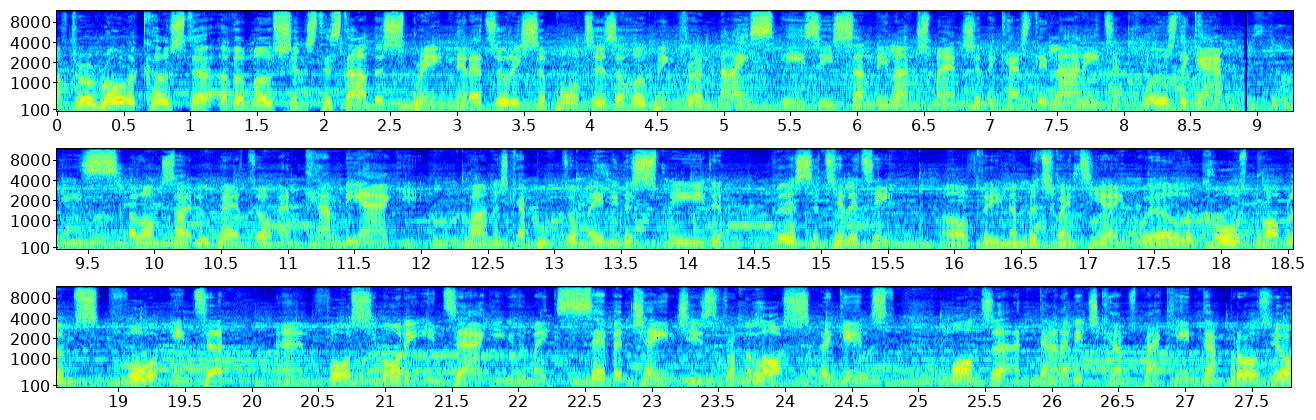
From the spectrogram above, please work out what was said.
After a roller coaster of emotions to start the spring, Nerazzurri supporters are hoping for a nice, easy Sunday lunch match at the Castellani to close the gap. He's alongside Luperto and Cambiaghi, partners Caputo. Maybe the speed and versatility of the number 28 will cause problems for Inter and for Simone Inzaghi, who makes seven changes from the loss against Monza, and Handanovic comes back in, D'Ambrosio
